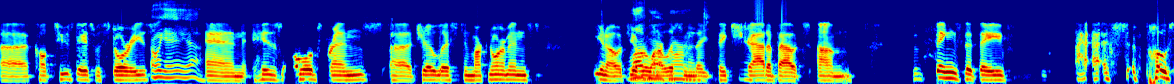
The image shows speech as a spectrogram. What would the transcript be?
uh, called Tuesdays with Stories. Oh yeah, yeah, yeah. and his old friends, uh, Joe List and Mark Normand's. You know, if you Love ever want to listen, they they Yeah. chat about um, things that they've post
